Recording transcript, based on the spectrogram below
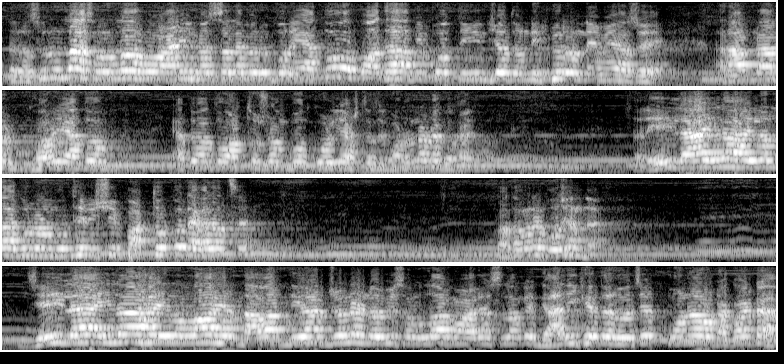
তো রাসূলুল্লাহ সাল্লাল্লাহু আলাইহি ওয়াসাল্লামের উপর এত বাধা বিপত্তি নির্যাতন নিপীড়ন নেমে আসে, আর আপনার ঘরে এত এত এত অর্থ সম্পদ করে আসতেছে, ঘটনাটা কোথায়? তাহলে এই লা ইলাহা ইল্লাল্লাহ মধ্যে নিশ্চয়ই পার্থক্য দেখা যাচ্ছে। কথা মানে বোঝেন না। যেই লা ইলাহা ইল্লাল্লাহ এর দাওয়াত দেওয়ার জন্য নবী গালি খেতে হয়েছে 15টা কয়টা?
